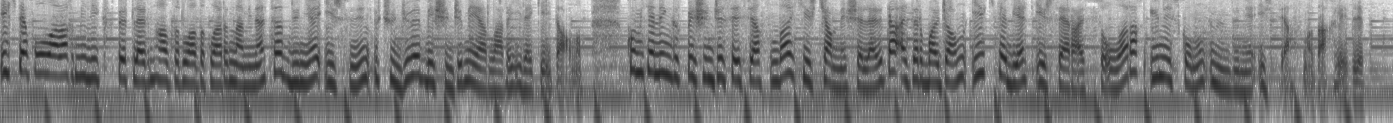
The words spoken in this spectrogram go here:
İlk dəfə olaraq milli ekspertlərin hazırladıkları nominasiya dünya irsinin 3-cü və 5-ci meyarları ilə qeydə alınıb. Komitənin 45-ci sessiyasında Hirkan meşələri də Azərbaycanın ilk təbiət irsi ərazisi olaraq UNESCO-nun Ümumdünya İrs siyahısına daxil edilib.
